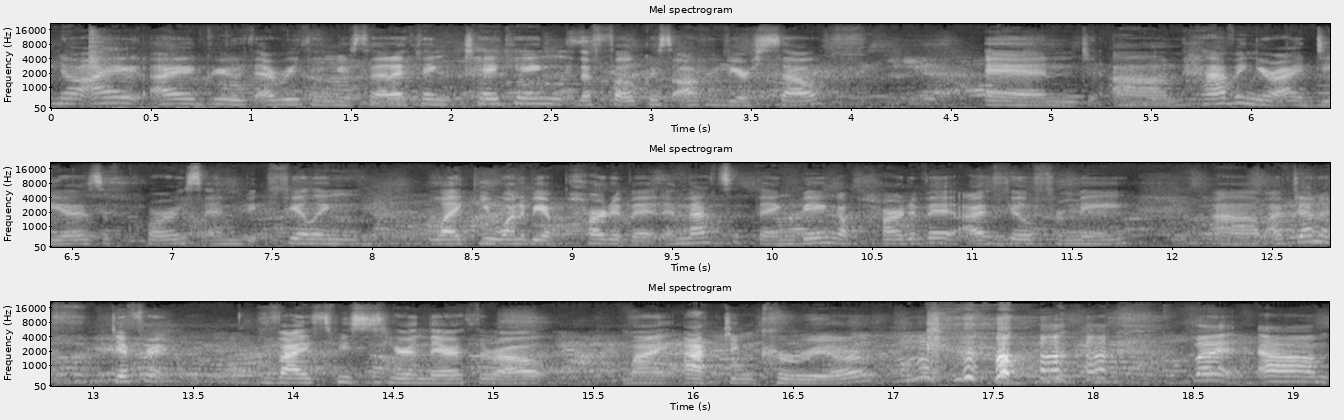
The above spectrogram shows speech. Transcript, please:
no, I, I agree with everything you said. I think taking the focus off of yourself and um, having your ideas, of course, and feeling like you want to be a part of it. And that's the thing, being a part of it, I feel for me, um, I've done a f- different devised pieces here and there throughout my acting career. but um,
